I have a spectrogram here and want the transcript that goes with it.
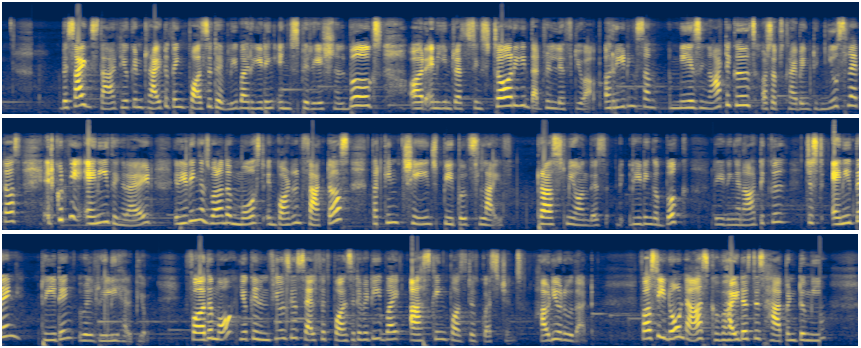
Besides that, you can try to think positively by reading inspirational books or any interesting story that will lift you up, or reading some amazing articles or subscribing to newsletters. It could be anything, right? Reading is one of the most important factors that can change people's life. Trust me on this. Reading a book, reading an article, just anything, reading will really help you. Furthermore, you can infuse yourself with positivity by asking positive questions. How do you do that? Firstly, don't ask, why does this happen to me?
